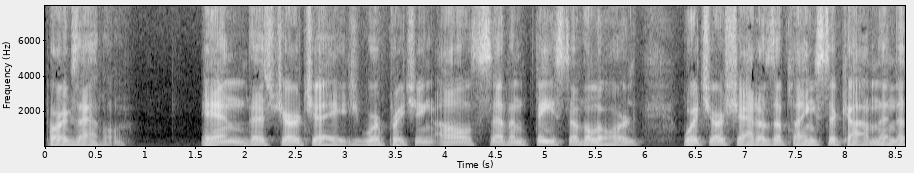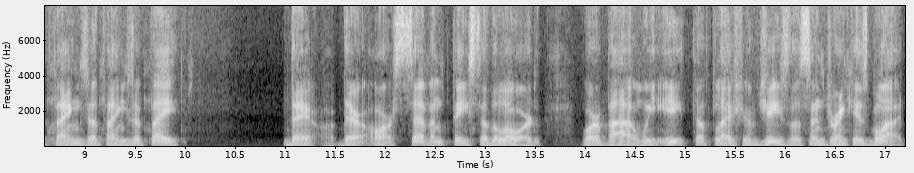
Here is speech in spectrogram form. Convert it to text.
For example, in this church age, we're preaching all seven feasts of the Lord, which are shadows of things to come, and the things are things of faith. There are, there are seven feasts of the Lord, whereby we eat the flesh of Jesus and drink his blood.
